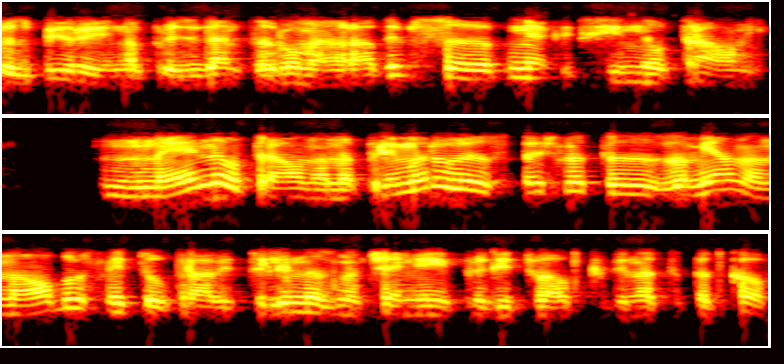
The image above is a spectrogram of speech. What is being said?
разбира и на президента Румен Радев, са някакси неутрални. Не е неутрална, например, спешната замяна на областните управители, назначени и преди това от кабинета Петков.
